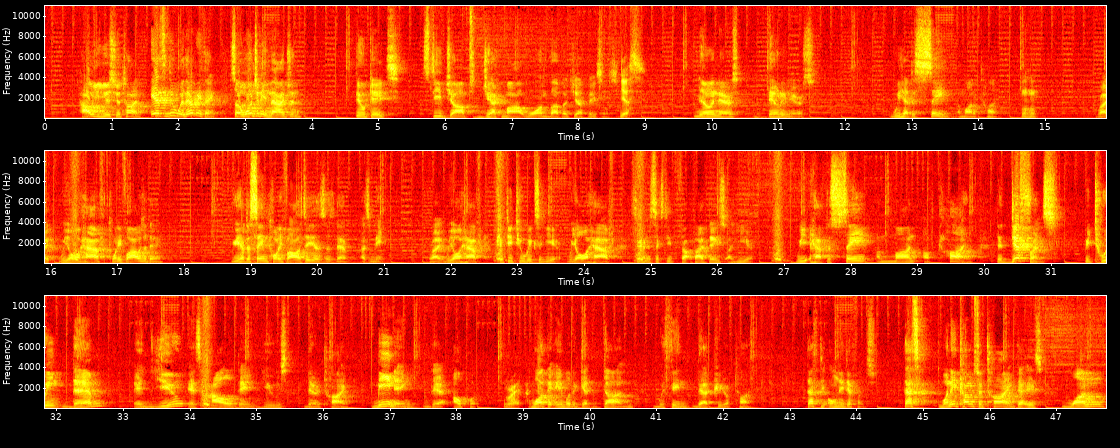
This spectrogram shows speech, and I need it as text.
How you use your time. It has to do with everything. So I want you to imagine Bill Gates, Steve Jobs, Jack Ma, Warren Buffett, Jeff Bezos. Yes. Millionaires, billionaires, we have the same amount of time. Mm-hmm. Right? We all have 24 hours a day. You have the same 24 hours a day as, as them, as me. Right? We all have 52 weeks a year. We all have 365 days a year. We have the same amount of time. The difference between them and you is how they use their time, meaning their output Right. what they're able to get done within that period of time. That's the only difference. That's when it comes to time, there is one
